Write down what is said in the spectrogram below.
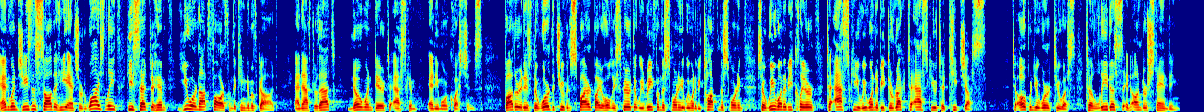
And when Jesus saw that he answered wisely, he said to him, You are not far from the kingdom of God. And after that, no one dared to ask him any more questions. Father, it is the word that you have inspired by your Holy Spirit that we read from this morning, that we want to be taught from this morning. So we want to be clear to ask you, we want to be direct to ask you to teach us, to open your word to us, to lead us in understanding.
